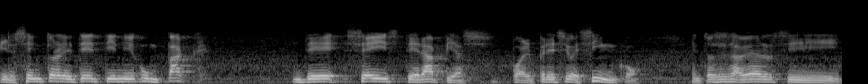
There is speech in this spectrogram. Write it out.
el centro LT tiene un pack de seis terapias por el precio de 5. Entonces, a ver si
